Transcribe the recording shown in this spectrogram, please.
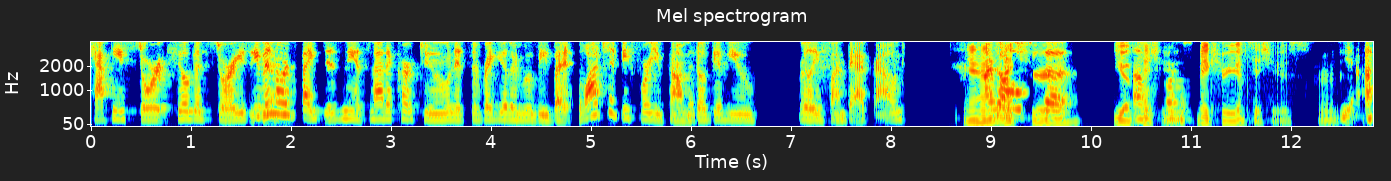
happy story, feel good stories, even yeah. though it's by Disney, it's not a cartoon, it's a regular movie, but watch it before you come. It'll give you really fun background. And so make sure the, you have oh, tissues. Make sure you have tissues. For yeah.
